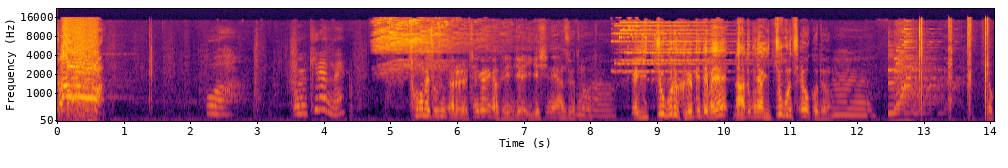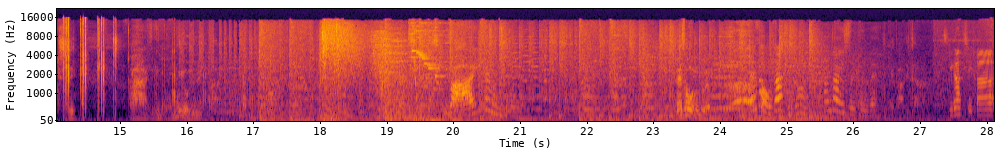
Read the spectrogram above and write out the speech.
아! 우와. 올킬했네. 처음에 초승달을 채경이가 그린 게 이게 신의 한 수였던 것 같아. 그러니까 이쪽으로 그렸기 때문에 나도 그냥 이쪽으로 채웠거든. 음. 역시. 아, 이건 너무 여유 있다. 이거 아이템은 뭐예요? 뺏어오는 거예요? 회사 오자 지금 한장 있을 텐데. 대박이다. 지각, 지각.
